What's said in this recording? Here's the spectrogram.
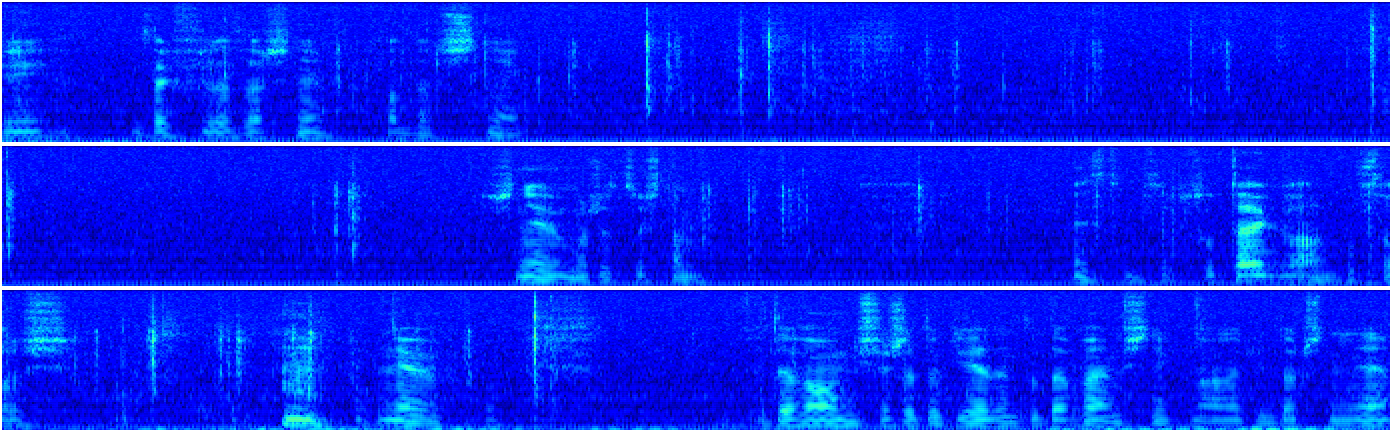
I za chwilę zacznie padać śnieg. Nie wiem, może coś tam Jestem zepsutego albo coś. Hmm, nie wiem. Wydawało mi się, że do G1 dodawałem śnieg, no ale widocznie nie.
